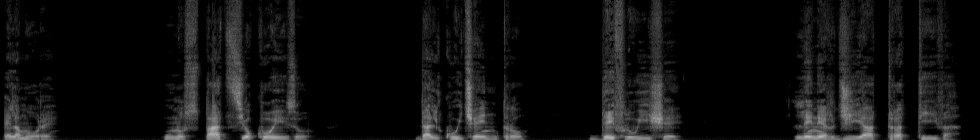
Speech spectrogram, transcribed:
è l'amore, uno spazio coeso dal cui centro defluisce l'energia attrattiva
